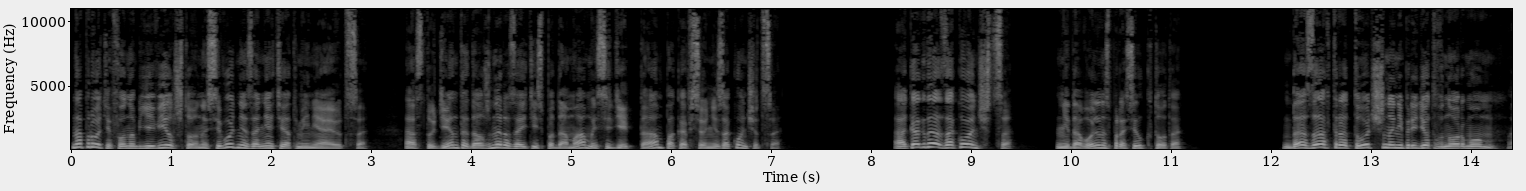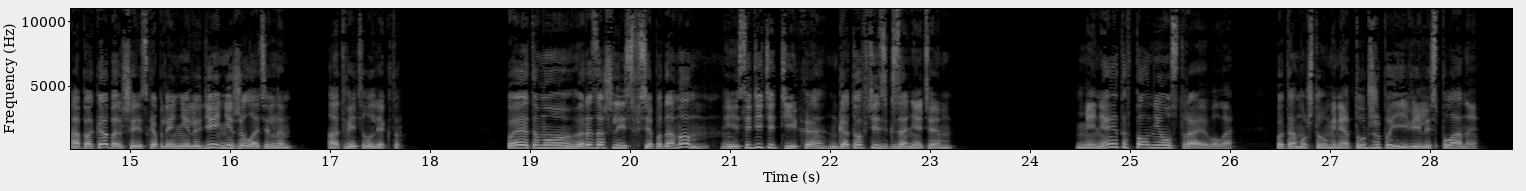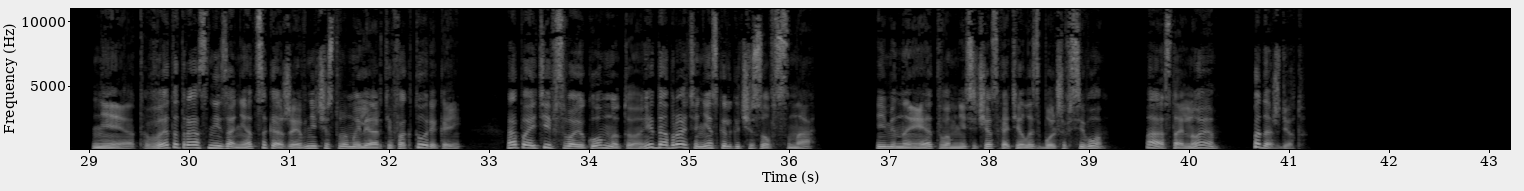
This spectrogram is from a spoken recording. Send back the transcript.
Напротив, он объявил, что на сегодня занятия отменяются — а студенты должны разойтись по домам и сидеть там, пока все не закончится. «А когда закончится?» — недовольно спросил кто-то. «Да завтра точно не придет в норму, а пока большие скопления людей нежелательны», — ответил лектор. «Поэтому разошлись все по домам и сидите тихо, готовьтесь к занятиям». Меня это вполне устраивало, потому что у меня тут же появились планы. Нет, в этот раз не заняться кожевничеством или артефакторикой — а пойти в свою комнату и добрать несколько часов сна. Именно этого мне сейчас хотелось больше всего, а остальное подождет.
